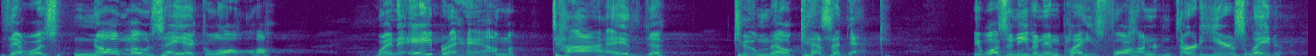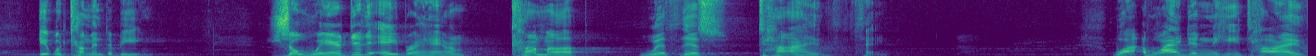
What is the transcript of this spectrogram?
There was no Mosaic law when Abraham tithed to Melchizedek. It wasn't even in place. 430 years later, it would come into being. So, where did Abraham come up with this tithe thing? Why, why didn't he tithe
